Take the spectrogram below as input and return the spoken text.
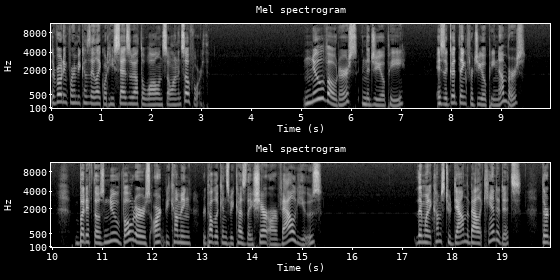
They're voting for him because they like what he says about the wall and so on and so forth new voters in the GOP is a good thing for GOP numbers. But if those new voters aren't becoming Republicans because they share our values, then when it comes to down the ballot candidates, they're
